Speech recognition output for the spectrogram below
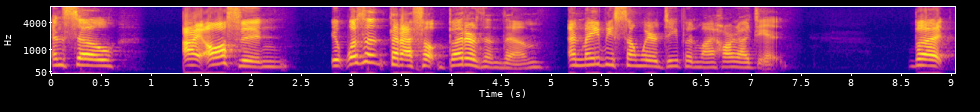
And so I often, it wasn't that I felt better than them, and maybe somewhere deep in my heart I did. But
